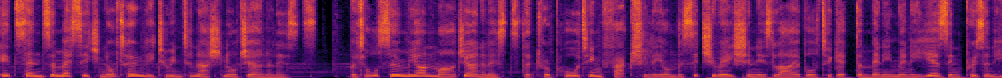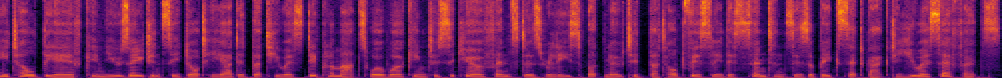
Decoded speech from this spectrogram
It sends a message not only to international journalists, but also Myanmar journalists that reporting factually on the situation is liable to get them many, many years in prison. He told the AFP news agency. He added that US diplomats were working to secure Fenster's release but noted that obviously this sentence is a big setback to US efforts.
